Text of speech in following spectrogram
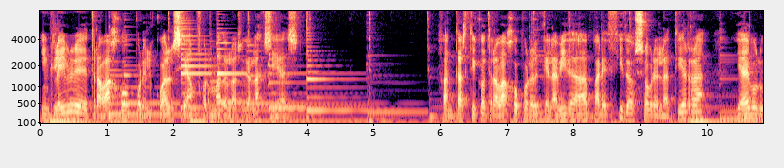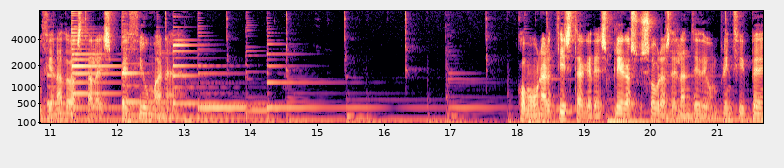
Increíble trabajo por el cual se han formado las galaxias. Fantástico trabajo por el que la vida ha aparecido sobre la Tierra y ha evolucionado hasta la especie humana. Como un artista que despliega sus obras delante de un príncipe,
